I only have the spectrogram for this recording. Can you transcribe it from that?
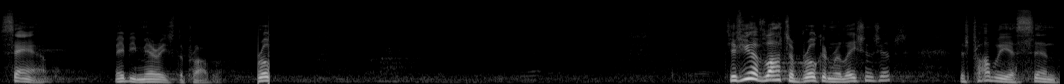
Sam, maybe Mary's the problem. See, if you have lots of broken relationships, there's probably a sin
